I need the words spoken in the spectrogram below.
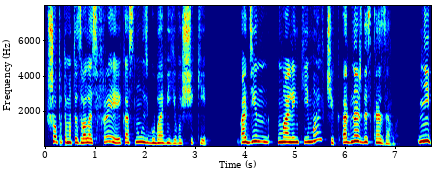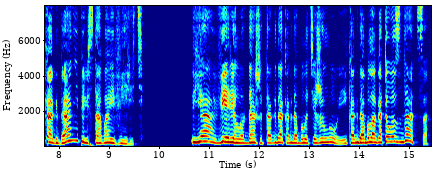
Шепотом отозвалась Фрея и коснулась губами его щеки. Один маленький мальчик однажды сказал: "Никогда не переставай верить". Я верила даже тогда, когда было тяжело и когда была готова сдаться.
